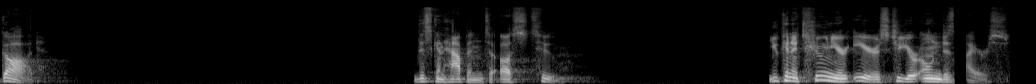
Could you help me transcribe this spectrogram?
God. This can happen to us too. You can attune your ears to your own desires.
